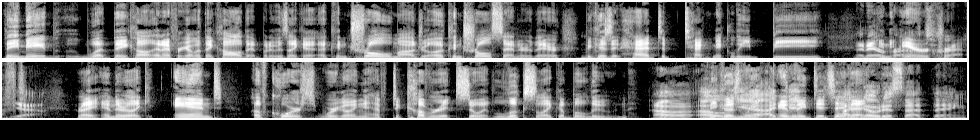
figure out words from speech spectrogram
they made what they call and I forget what they called it, but it was like a, a control module, a control center there because it had to technically be An an aircraft. aircraft. Yeah. Right? And they're like, and of course we're going to have to cover it so it looks like a balloon. Oh, oh Because we- I and did, they did say I that- noticed that thing.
